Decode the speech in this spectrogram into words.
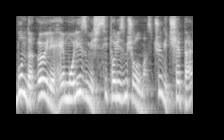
Bunda öyle hemolizmiş, sitolizmiş olmaz. Çünkü çeper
